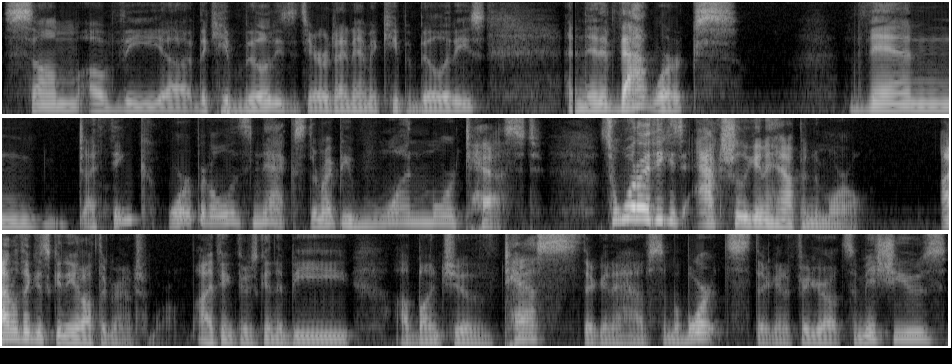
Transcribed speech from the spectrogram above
some of the uh, the capabilities, its aerodynamic capabilities, and then if that works, then I think orbital is next. There might be one more test. So, what I think is actually going to happen tomorrow, I don't think it's going to get off the ground tomorrow. I think there's going to be a bunch of tests. They're going to have some aborts. They're going to figure out some issues,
